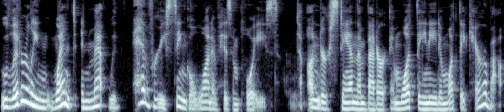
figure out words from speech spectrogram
who literally went and met with every single one of his employees to understand them better and what they need and what they care about.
